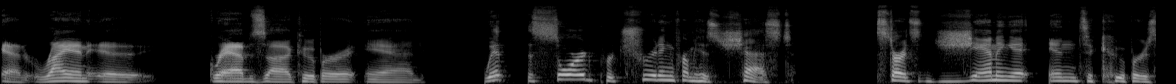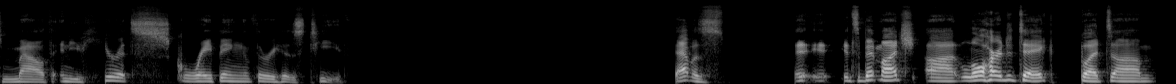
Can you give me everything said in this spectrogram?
and Ryan uh, grabs uh, Cooper and with the sword protruding from his chest starts jamming it into Cooper's mouth and you hear it scraping through his teeth. That was it, it, it's a bit much, uh, a little hard to take, but um,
